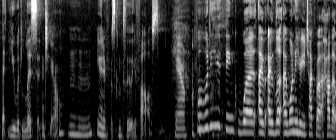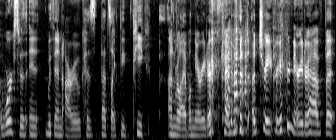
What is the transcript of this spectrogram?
that you would listen to, mm-hmm. even if it was completely false. Yeah. Well, what do you think? What I I, I want to hear you talk about how that works within within Aru because that's like the peak unreliable narrator kind of a, a trait for your narrator to have. But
